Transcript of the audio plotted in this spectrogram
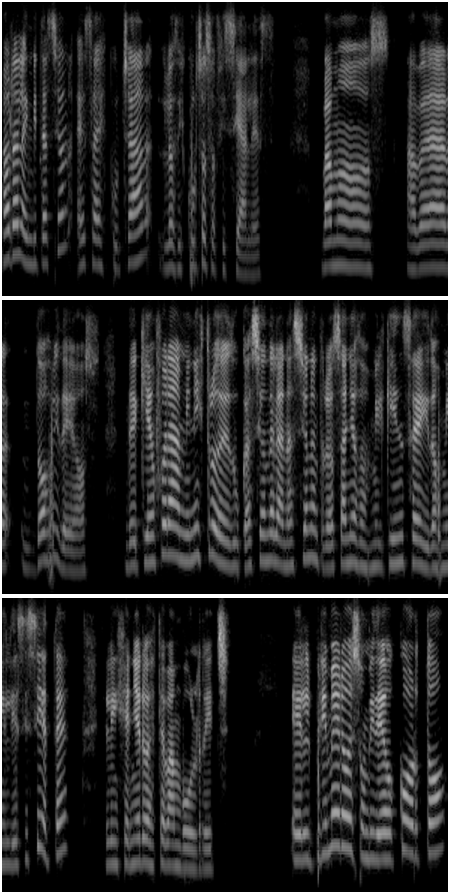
Ahora la invitación es a escuchar los discursos oficiales. Vamos a ver dos videos de quien fuera ministro de Educación de la Nación entre los años 2015 y 2017, el ingeniero Esteban Bullrich. El primero es un video corto,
